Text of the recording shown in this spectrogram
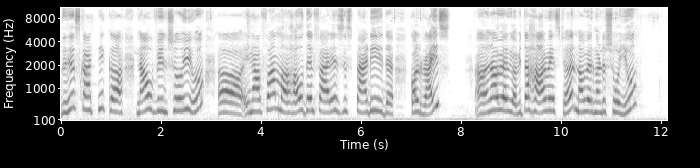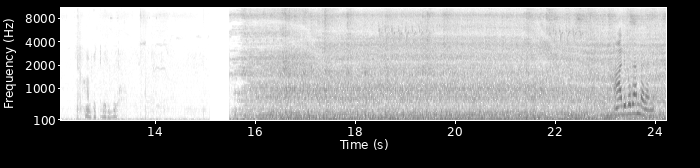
this is Karthik. Uh, now we'll show you uh, in our farm uh, how they'll forage this paddy the, called rice. Uh, now we are with a harvester. Now we are going to show you. Habit will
